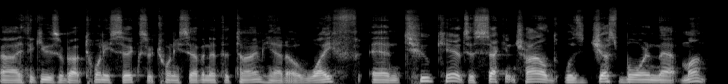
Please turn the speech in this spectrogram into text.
Uh, I think he was about 26 or 27 at the time. He had a wife and two kids. His second child was just born that month.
